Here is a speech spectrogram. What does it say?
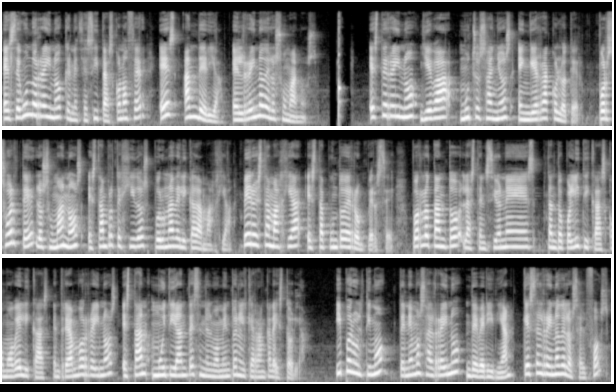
El segundo reino que necesitas conocer es Anderia, el reino de los humanos. Este reino lleva muchos años en guerra con Loter, por suerte, los humanos están protegidos por una delicada magia, pero esta magia está a punto de romperse. Por lo tanto, las tensiones tanto políticas como bélicas entre ambos reinos están muy tirantes en el momento en el que arranca la historia. Y por último, tenemos al reino de Veridian, que es el reino de los elfos.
